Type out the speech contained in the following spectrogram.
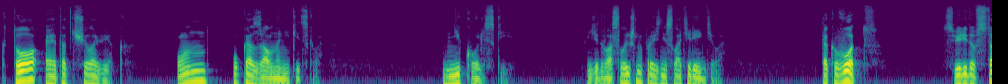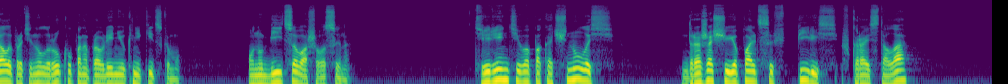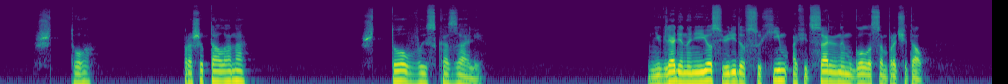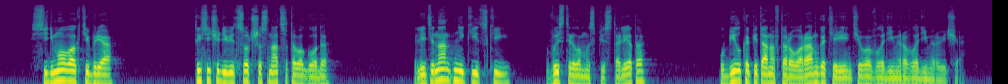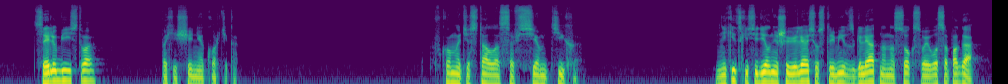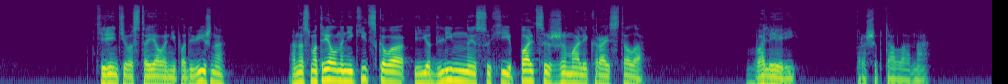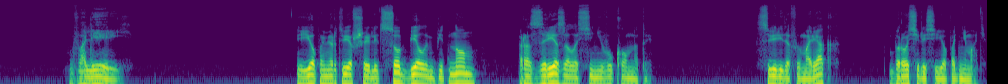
Кто этот человек?» Он указал на Никитского. Никольский. Едва слышно произнесла Терентьева. Так вот, Свиридов встал и протянул руку по направлению к Никитскому. Он убийца вашего сына. Терентьева покачнулась, дрожащие ее пальцы впились в край стола. «Что?» — прошептала она что вы сказали?» Не глядя на нее, Свиридов сухим официальным голосом прочитал. 7 октября 1916 года лейтенант Никитский выстрелом из пистолета убил капитана второго ранга Терентьева Владимира Владимировича. Цель убийства – похищение кортика. В комнате стало совсем тихо. Никитский сидел не шевелясь, устремив взгляд на носок своего сапога. Терентьева стояла неподвижно. Она смотрела на Никитского, ее длинные сухие пальцы сжимали край стола. «Валерий», — прошептала она. «Валерий». Ее помертвевшее лицо белым пятном разрезало синеву комнаты. Свиридов и моряк бросились ее поднимать.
